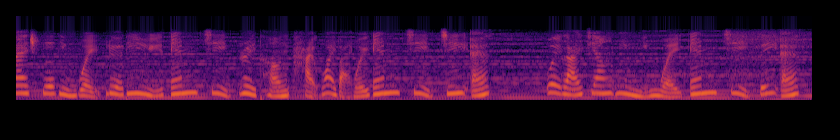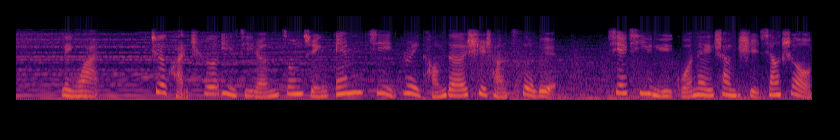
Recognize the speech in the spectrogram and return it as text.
该车定位略低于 MG 锐腾海外版为 MG GS，未来将命名为 MG ZS。另外，这款车预计仍遵循 MG 锐腾的市场策略，先期于国内上市销售，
